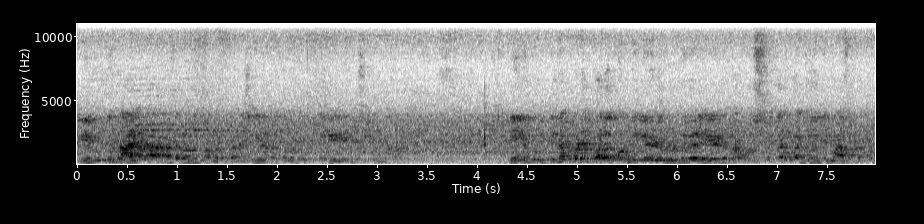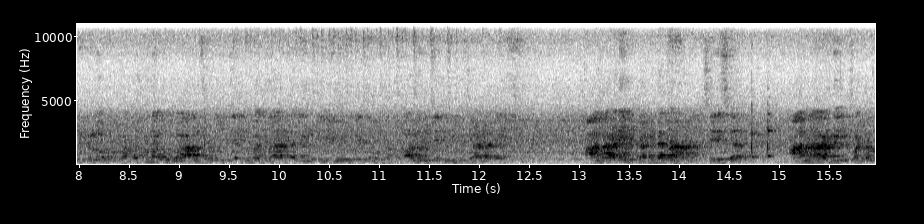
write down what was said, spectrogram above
మీ ముందు నా యొక్క అర్హతలను తమ పరిశీలన కొరకు నివేదించి ఉన్నాను నేను పుట్టినప్పుడే పదకొండు ఏడు రెండు వేల ఏడున విశ్వకర్మ జ్యోతి మాస పత్రికలో మఠమునకు వారసుడు జన్మ జాతరీతి యోగ్యత ఒక బాలుడు జన్మించాడని ఆనాడే ప్రకటన చేశారు. ఆనాటి మఠం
